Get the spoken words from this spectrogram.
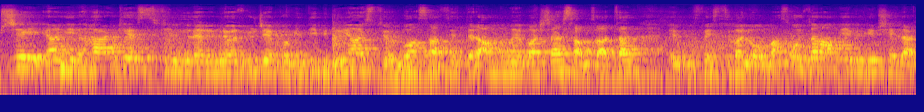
şey yani herkes filmlerini özgürce yapabildiği bir dünya istiyorum. Bu hassasiyetleri anlamaya başlarsam zaten e, bu festival olmaz. O yüzden anlayabildiğim şeyler.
